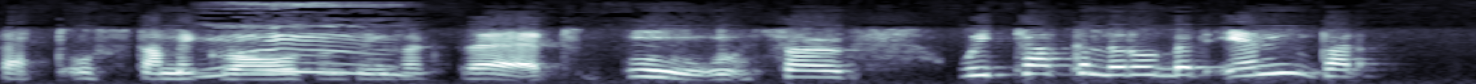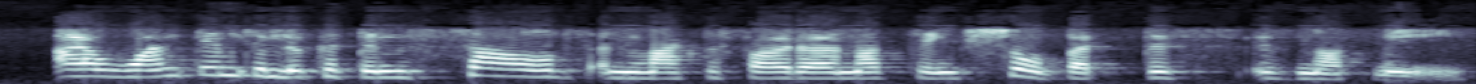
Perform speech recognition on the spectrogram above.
fat or stomach rolls and things like that. Mm. So we tuck a little bit in, but I want them to look at themselves and like the photo and not think, sure, but this is not me.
